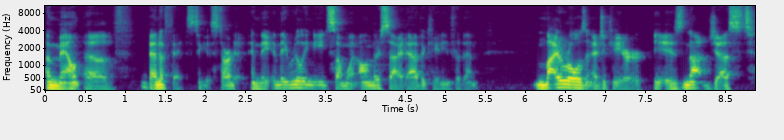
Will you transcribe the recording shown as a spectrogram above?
amount of benefits to get started. And they and they really need someone on their side advocating for them. My role as an educator is not just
